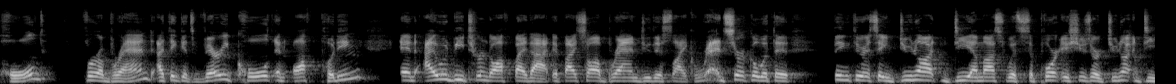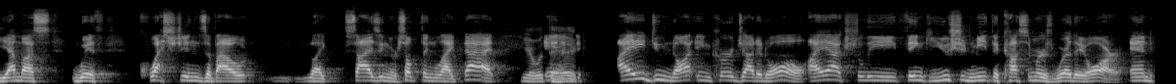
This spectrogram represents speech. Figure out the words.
cold for a brand. I think it's very cold and off putting. And I would be turned off by that if I saw a brand do this like red circle with the thing through it saying, do not DM us with support issues or do not DM us with questions about like sizing or something like that. Yeah, what the and heck? I do not encourage that at all. I actually think you should meet the customers where they are. And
